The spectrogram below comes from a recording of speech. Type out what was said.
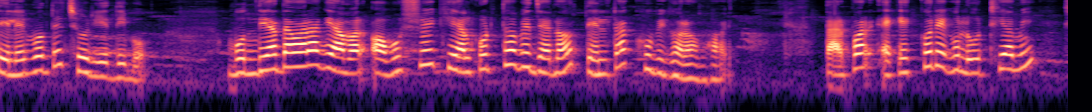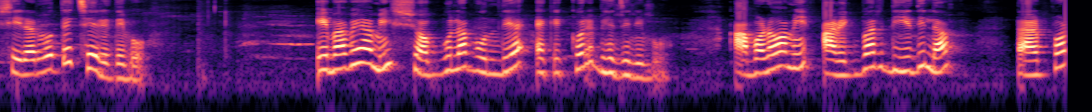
তেলের মধ্যে ছড়িয়ে দিব। বন্দিয়া দেওয়ার আগে আমার অবশ্যই খেয়াল করতে হবে যেন তেলটা খুবই গরম হয়। তারপর এক এক করে এগুলো উঠিয়ে আমি শিরার মধ্যে ছেড়ে দেব। এভাবে আমি সবগুলা বুন্দিয়া এক এক করে ভেজে নিব। আবারও আমি আরেকবার দিয়ে দিলাম। তারপর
